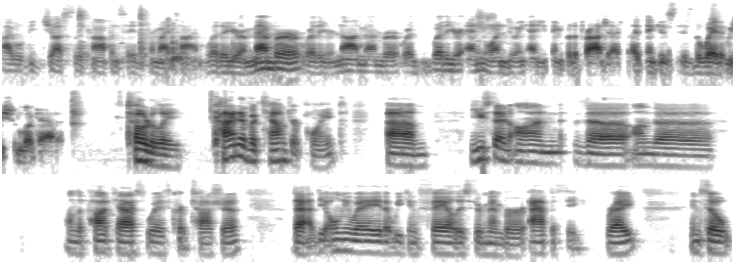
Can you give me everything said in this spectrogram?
I will be justly compensated for my time, whether you're a member, whether you're non-member, whether you're anyone doing anything for the project. I think is is the way that we should look at it. Totally, kind of a counterpoint. Um, you said on the on the on the podcast with Cryptasha that the Oni way that we can fail is through member apathy, right? And so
